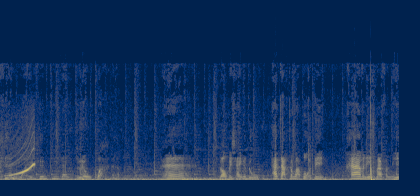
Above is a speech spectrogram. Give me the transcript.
เคลื่อนไหวเคลื่อนที่ได้เร็วกว่านะครับอ่าลองไปใช้กันดู ถ้าจับจังหวะปกติข้ามอันนี้มาฝั่งนี้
